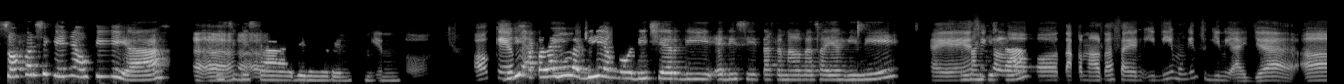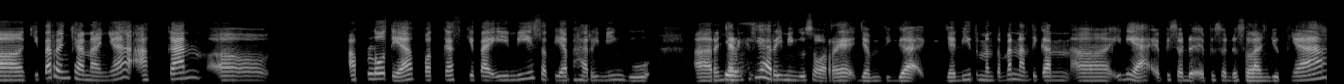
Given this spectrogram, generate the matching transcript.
so far sih kayaknya oke okay ya. Masih bisa didengerin. Gitu. Oke. Okay, Jadi apalagi lagi yang mau di-share di edisi Tak Kenal Tak Sayang ini? Kayaknya sih kita? kalau tak kenal tak sayang ini mungkin segini aja. Uh, kita rencananya akan uh, upload ya podcast kita ini setiap hari Minggu. Uh, rencananya yes. sih hari Minggu sore jam 3. Jadi teman-teman nantikan uh, ini ya episode-episode selanjutnya.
